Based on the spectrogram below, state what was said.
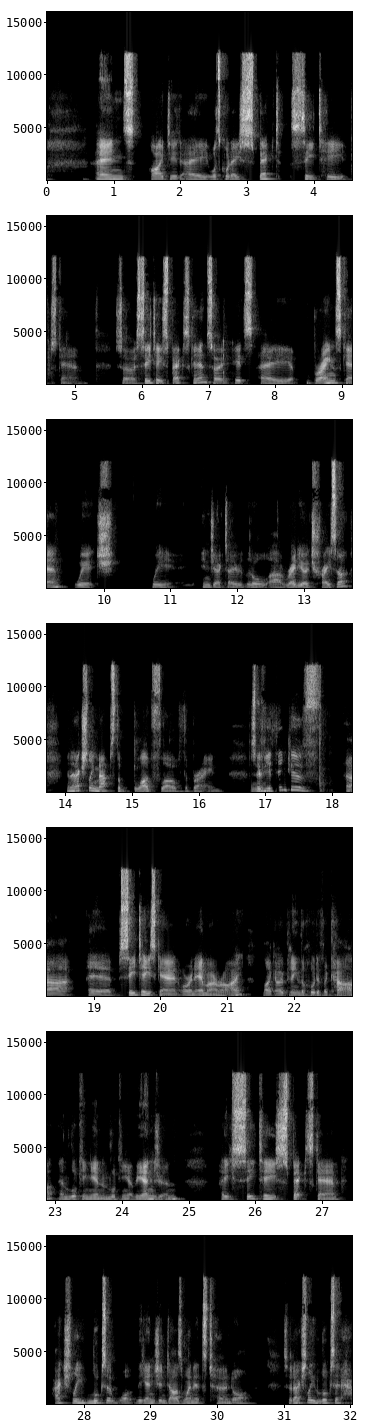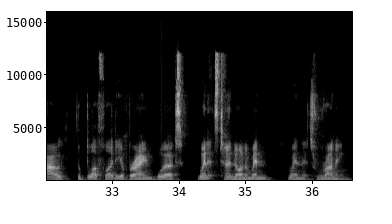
And I did a what's called a SPECT CT scan. So a CT SPECT scan. So it's a brain scan which we inject a little uh, radio tracer, and it actually maps the blood flow of the brain. So mm. if you think of uh, a CT scan or an MRI, like opening the hood of a car and looking in and looking at the engine, a CT SPECT scan actually looks at what the engine does when it's turned on. So it actually looks at how the blood flow to your brain works when it's turned on and when when it's running.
